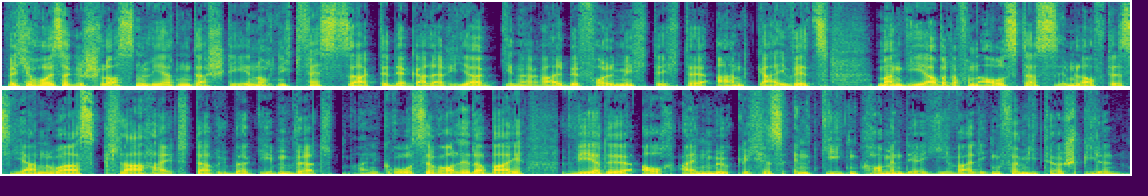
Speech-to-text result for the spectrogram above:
Welche Häuser geschlossen werden, das stehe noch nicht fest, sagte der Galeria Generalbevollmächtigte Arndt Geiwitz. Man gehe aber davon aus, dass im Lauf des Januars Klarheit darüber geben wird. Eine große Rolle dabei werde auch ein mögliches Entgegenkommen der jeweiligen Vermieter Politiker spielen.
